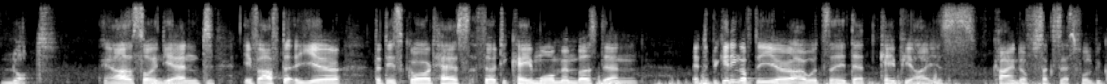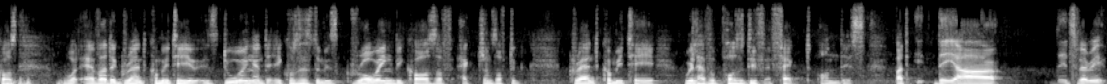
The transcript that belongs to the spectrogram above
not. Yeah. So in the end, if after a year the Discord has 30k more members than at the beginning of the year, I would say that KPI is kind of successful because whatever the grant committee is doing and the ecosystem is growing because of actions of the grant committee will have a positive effect on this. But they are, it's very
